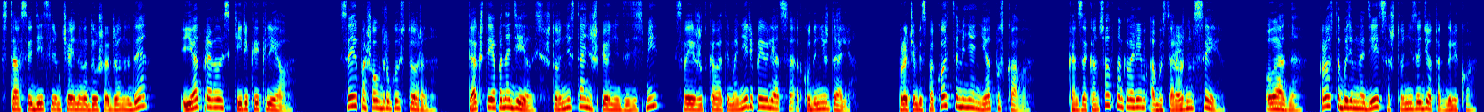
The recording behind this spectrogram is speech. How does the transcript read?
Став свидетелем чайного душа Джона Д, я отправилась к Кирико и Клео. Сэй пошел в другую сторону. Так что я понадеялась, что он не станет шпионить за детьми, в своей жутковатой манере появляться, откуда не ждали. Впрочем, беспокойство меня не отпускало. В конце концов, мы говорим об осторожном Сэе. Ладно, просто будем надеяться, что не зайдет так далеко.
